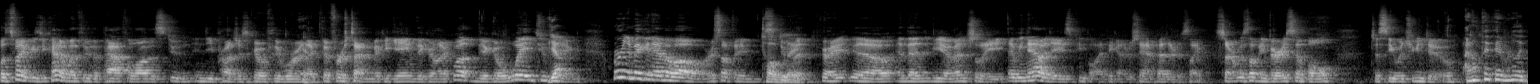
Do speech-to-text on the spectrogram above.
Well, it's funny because you kind of went through the path a lot of student indie projects go through, where Yeah. like the first time they make a game, they go like, like, well, they go way too Yep. big. We're going to make an MMO or something Totally. stupid, right? You know, and then you know, eventually, I mean, nowadays people I think understand better. It's like start with something very simple, just see what you can do. I don't think they really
